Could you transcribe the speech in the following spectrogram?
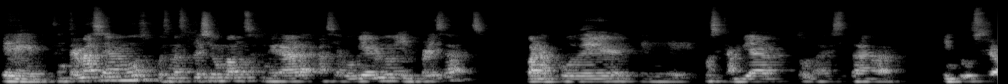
eh, entre más seamos, pues más presión vamos a generar hacia gobierno y empresas para poder eh, pues cambiar toda esta industria.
